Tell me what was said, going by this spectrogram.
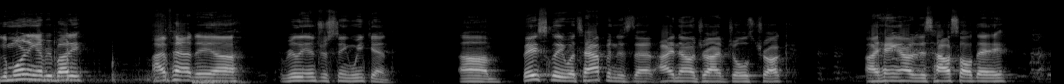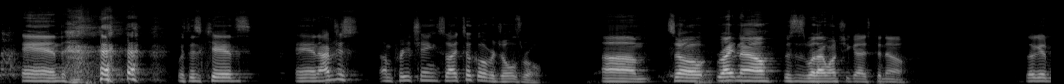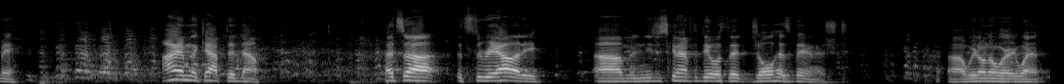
Well, good morning, everybody. I've had a uh, really interesting weekend. Um, basically, what's happened is that I now drive Joel's truck. I hang out at his house all day, and with his kids, and I've just I'm preaching, so I took over Joel's role. Um, so right now, this is what I want you guys to know. Look at me. I am the captain now. That's uh, it's the reality, um, and you're just gonna have to deal with it. Joel has vanished. Uh, we don't know where he went.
